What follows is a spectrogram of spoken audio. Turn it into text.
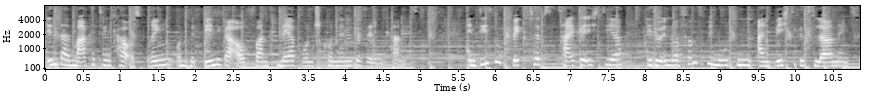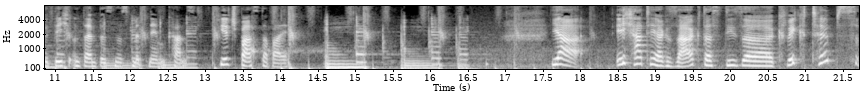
in dein Marketing-Chaos bringen und mit weniger Aufwand mehr Wunschkunden gewinnen kannst. In diesen Quick-Tipps zeige ich dir, wie du in nur fünf Minuten ein wichtiges Learning für dich und dein Business mitnehmen kannst. Viel Spaß dabei! Ja, ich hatte ja gesagt, dass diese Quick-Tipps,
